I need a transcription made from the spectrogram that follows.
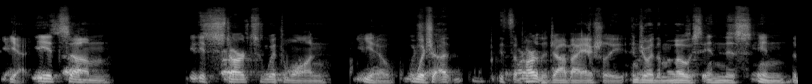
Yeah, it's um it starts with one you know which I, it's the part of the job i actually enjoy the most in this in the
